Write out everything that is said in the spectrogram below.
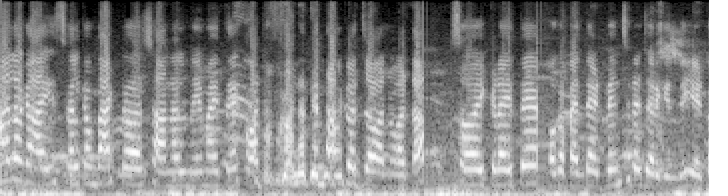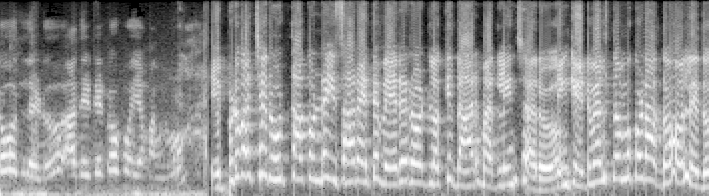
Hello guys welcome back to our channel మేమైతే కోటప్పకొండ తిన్నాళ్ళకి వచ్చాం అనమాట సో ఇక్కడైతే ఒక పెద్ద అడ్వెంచర్ జరిగింది. ఎటో వదిలేడు. అది ఎటెటో పోయాం మనము ఎప్పుడు వచ్చే రూట్ కాకుండా ఈసారి అయితే వేరే రోడ్లోకి దారి మరలించారు ఇంకెటు వెళ్తున్నామో కూడా అర్థం అవ్వలేదు.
